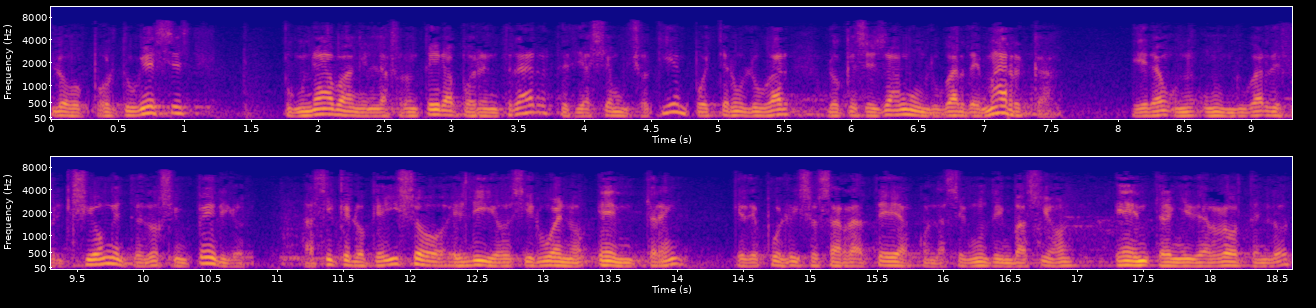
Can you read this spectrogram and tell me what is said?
los portugueses pugnaban en la frontera por entrar desde hacía mucho tiempo. Este era un lugar, lo que se llama un lugar de marca. Era un, lugar de fricción entre dos imperios. Así que lo que hizo Elío, decir, bueno, entren, que después lo hizo Zarratea con la segunda invasión, entren y derrótenlos,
